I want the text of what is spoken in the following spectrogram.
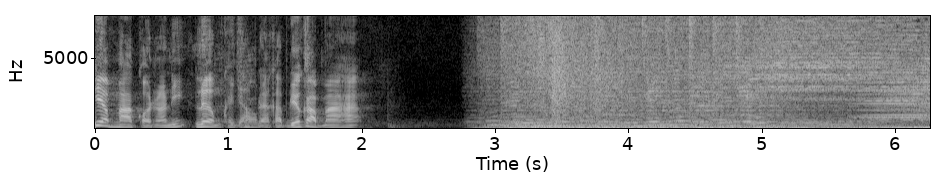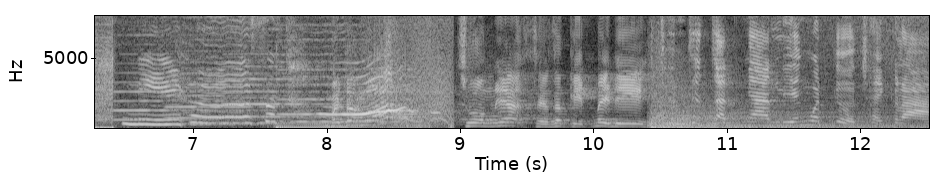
งียบๆมาก่อนหน้านี้ เริ่มขยับแล้วครับ เดี๋ยวกลับมาฮะนี่คือสถานไม่ต้องร้องช่วงเนี้ยเศรษฐกิจไม่ดี ฉันจะจัดงานเลี้ยงวันเกิดชายกลาง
